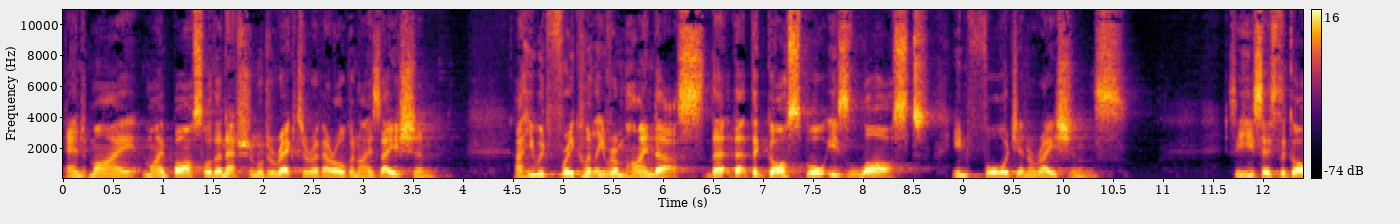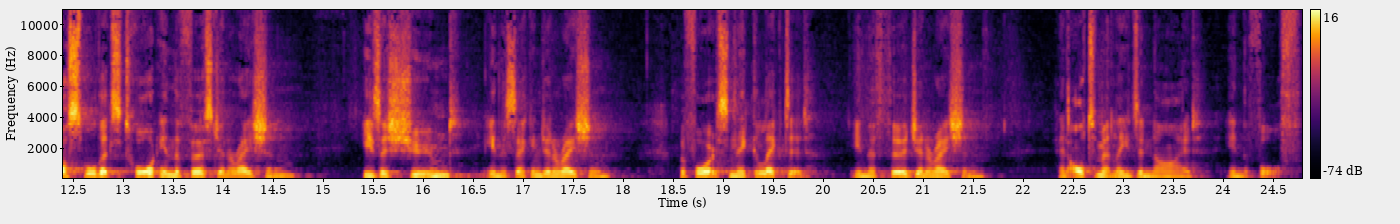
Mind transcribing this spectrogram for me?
and my, my boss, or the national director of our organisation, uh, he would frequently remind us that, that the gospel is lost in four generations. See, he says the gospel that's taught in the first generation is assumed in the second generation before it's neglected in the third generation and ultimately denied in the fourth.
